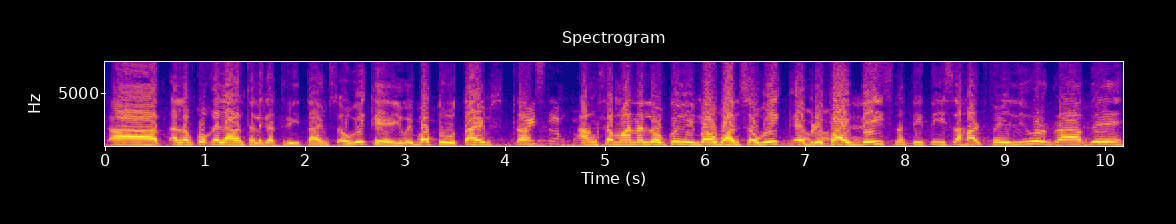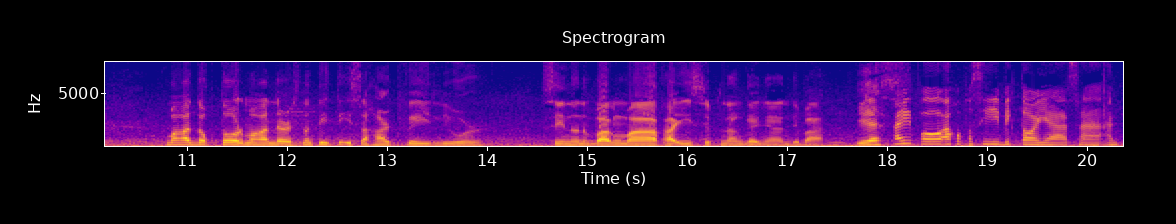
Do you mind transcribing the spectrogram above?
At alam ko kailangan talaga three times a week eh. Yung iba two times. Ta- Twice lang po. ang sama ng loob ko, yung iba once a week, every five days, nagtitiis sa heart failure. Grabe. Mga doktor, mga nurse, nagtitiis sa heart failure. Sino na bang makaisip ng ganyan, di ba? Yes. Hi po, ako po si Victoria sa an-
